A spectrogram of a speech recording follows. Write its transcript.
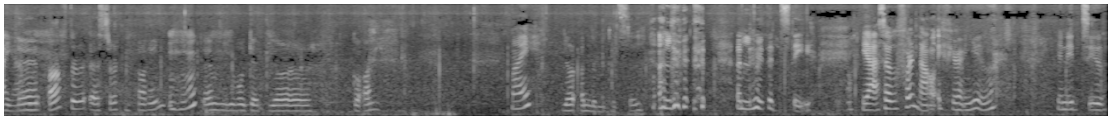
Ayan. And after a certain time, Mm-hmm. um, you will get your go on My your unlimited stay. unlimited, unlimited stay. Yeah, so for now, if you're new, you need to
